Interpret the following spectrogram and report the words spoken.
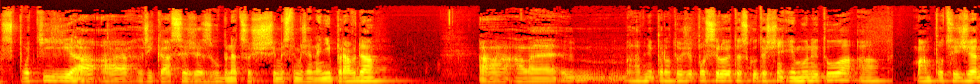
spotí a, a říká se, že zhubne, což si myslím, že není pravda, a, ale mm, hlavně proto, že posilujete skutečně imunitu a, a mám pocit, že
